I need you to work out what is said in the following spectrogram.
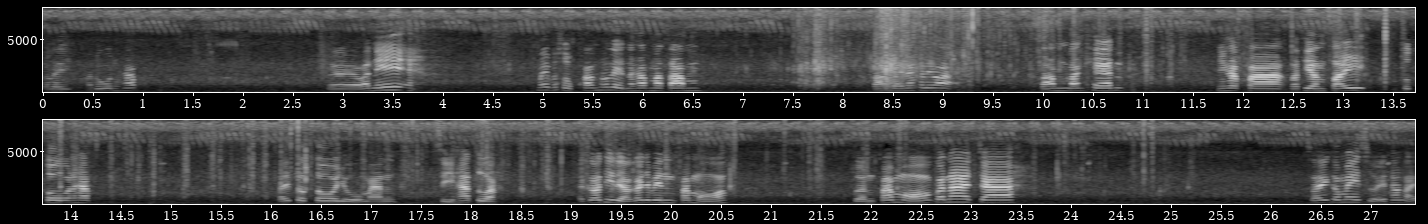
ก็เลยมาดูนะครับ แต่วันนี้ไม่ประสบความสำเร็จนะครับ มาตาม ตามอะไรนะเขาเรียกว่าตามล้างแค้นนี่ครับปลาตะเพียนไซส์โตๆนะครับไซส์โตๆอยู่ประมันสี่ห้าตัว แล้วก็ที่เหลือก็จะเป็นปลาหมอ ส่วนปลาหมอก็น่าจะไซส์ก็ไม่สวยเท่าไหร่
